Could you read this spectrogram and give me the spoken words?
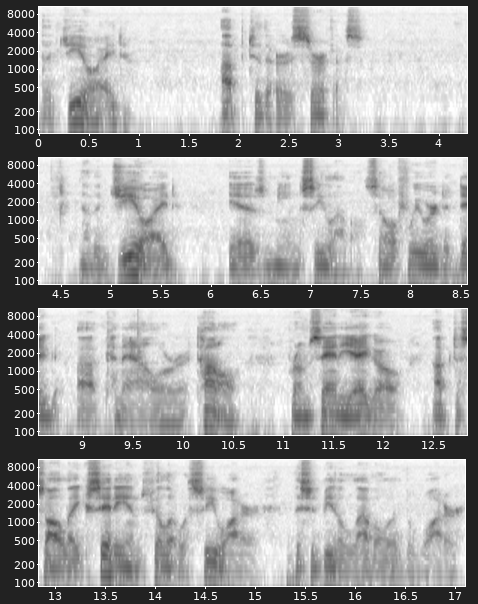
the geoid up to the Earth's surface. Now the geoid is mean sea level. So if we were to dig a canal or a tunnel from San Diego up to Salt Lake City and fill it with seawater, this would be the level of the water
